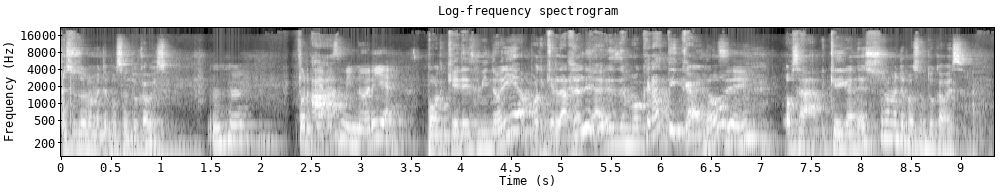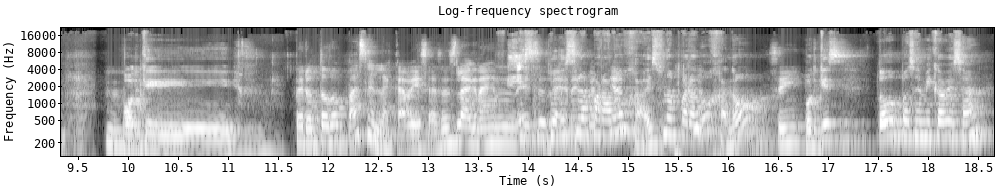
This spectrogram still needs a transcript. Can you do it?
eso solamente pasa en tu cabeza. Porque eres ah, minoría. Porque eres minoría, porque la realidad es democrática, ¿no? Sí. O sea, que digan, eso solamente pasa en tu cabeza. Porque... Pero todo pasa en la cabeza, esa es la gran... Es, pero es una paradoja, es una paradoja, ¿no? sí. Porque es, todo pasa en mi cabeza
